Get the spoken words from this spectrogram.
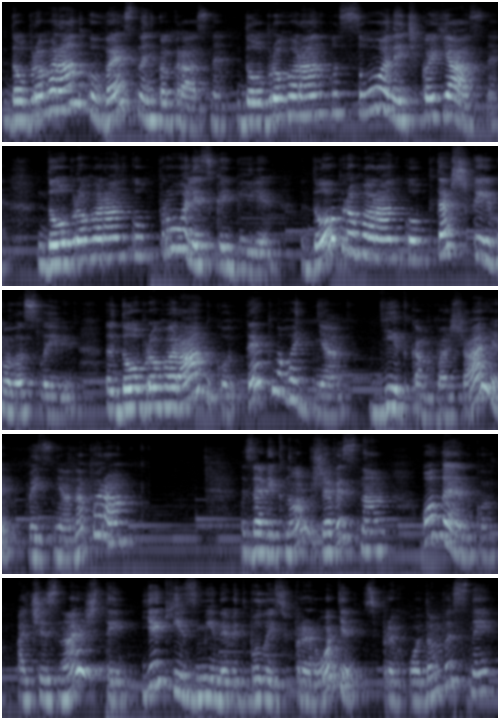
Доброго ранку, весненько красне, доброго ранку, сонечко ясне, доброго ранку, проліски білі, доброго ранку, пташки голосливі, доброго ранку, теплого дня, діткам бажає весняна пора. За вікном вже весна. Оленко, а чи знаєш ти, які зміни відбулись в природі з приходом весни?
